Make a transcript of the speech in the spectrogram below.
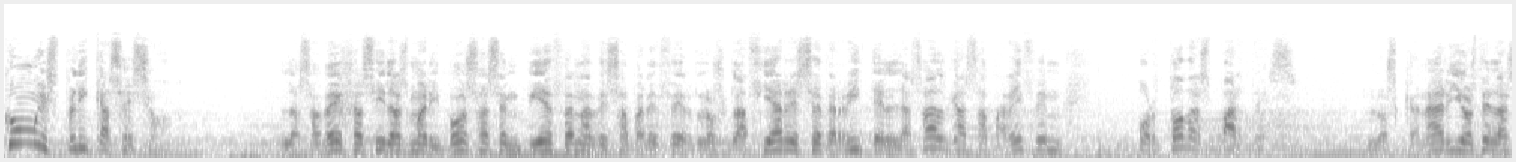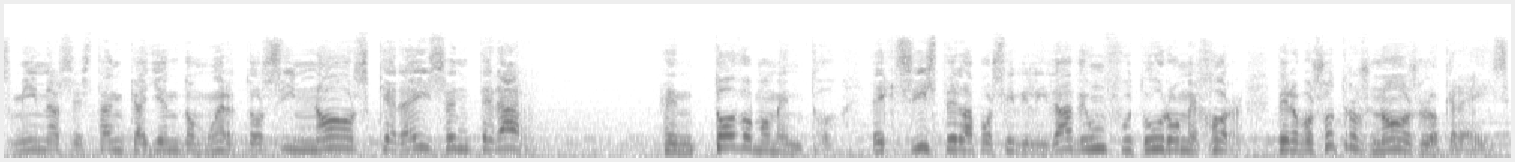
¿Cómo explicas eso? Las abejas y las mariposas empiezan a desaparecer, los glaciares se derriten, las algas aparecen por todas partes. Los canarios de las minas están cayendo muertos y no os queréis enterar. En todo momento existe la posibilidad de un futuro mejor, pero vosotros no os lo creéis.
